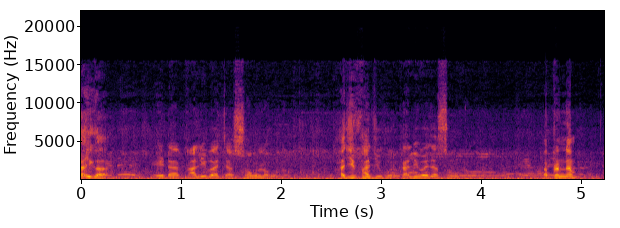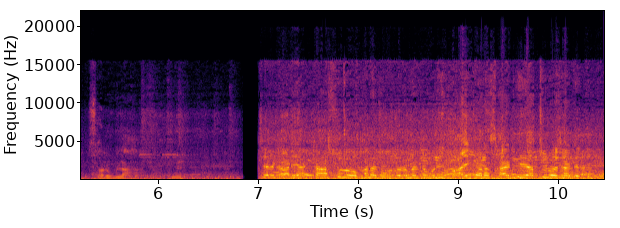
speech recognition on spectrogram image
জায়গা? এটা কালীবাজার সংলগ্ন। হাজিপুর? হাজিপুর কালীবাজার সংলগ্ন। আপনার নাম? স্বরূপ লাহা। গাড়ি একটা আসলো ওখানে ঝোঁকের মেঝে উনি বাইকওয়ালা সাইড দিয়ে যাচ্ছিল সাইডের দিকে।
